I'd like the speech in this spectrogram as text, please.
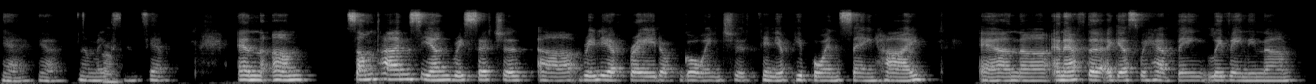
yeah, yeah, that makes Um, sense. Yeah. And um, sometimes young researchers are really afraid of going to senior people and saying hi. And uh, and after I guess we have been living in um,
